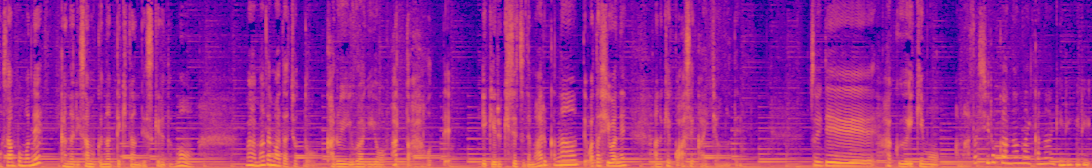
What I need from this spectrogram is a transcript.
お散歩もねかなり寒くなってきたんですけれどもまあまだまだちょっと軽い上着をファッと羽織っていける季節でもあるかなって私はねあの結構汗かいちゃうので。それで吐く息も白くはなんないかなギリギリ。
